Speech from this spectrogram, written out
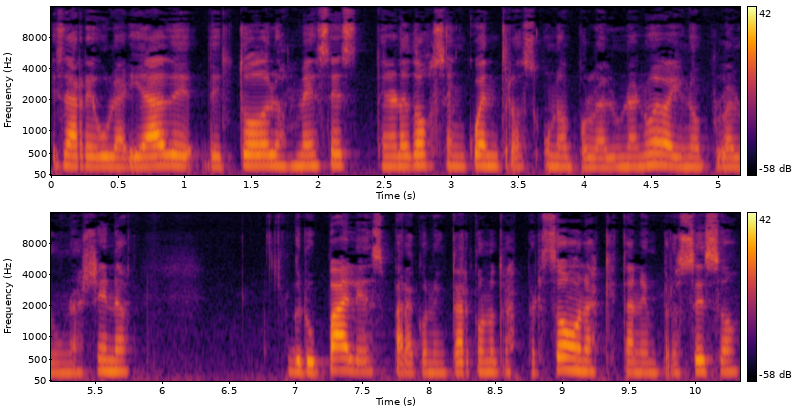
esa regularidad de, de todos los meses, tener dos encuentros, uno por la luna nueva y uno por la luna llena grupales para conectar con otras personas que están en proceso,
